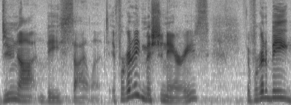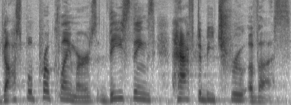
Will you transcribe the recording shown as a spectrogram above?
Do not be silent. If we're going to be missionaries if we're going to be gospel proclaimers these things have to be true of us.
